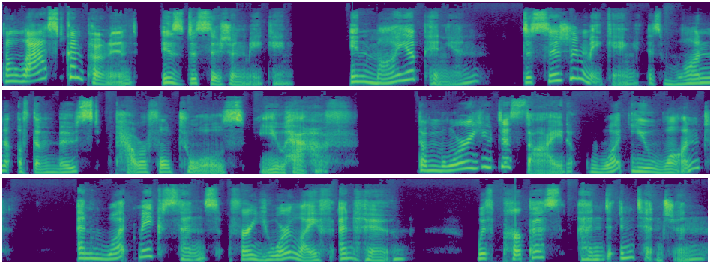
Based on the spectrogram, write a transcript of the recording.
The last component is decision making. In my opinion, decision making is one of the most powerful tools you have. The more you decide what you want and what makes sense for your life and home with purpose and intention,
